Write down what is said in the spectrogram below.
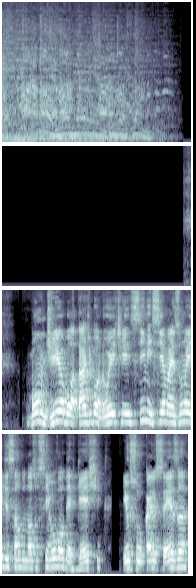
Não, Bom dia, boa tarde, boa noite. Se inicia mais uma edição do nosso Senhor Valdercast. Eu sou o Caio César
